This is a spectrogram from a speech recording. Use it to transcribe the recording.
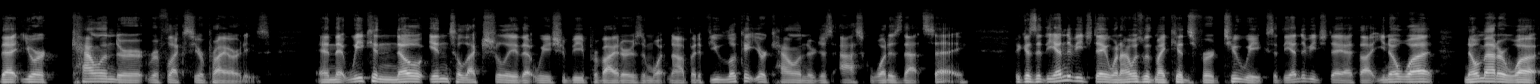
that your calendar reflects your priorities and that we can know intellectually that we should be providers and whatnot. But if you look at your calendar, just ask, what does that say? Because at the end of each day, when I was with my kids for two weeks, at the end of each day, I thought, you know what? No matter what,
